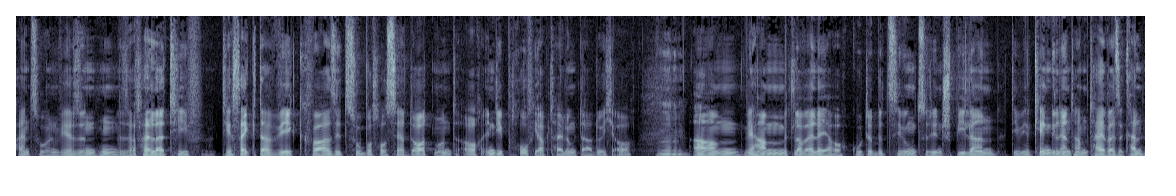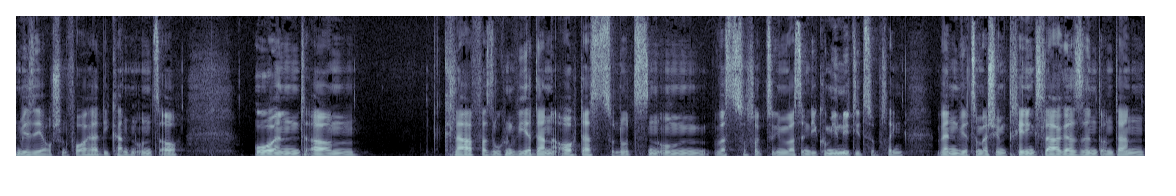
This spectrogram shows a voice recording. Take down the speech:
reinzuholen. Wir sind ein relativ direkter Weg quasi zu Borussia Dortmund, auch in die Profiabteilung dadurch auch. Mhm. Ähm, wir haben mittlerweile ja auch gute Beziehungen zu den Spielern, die wir kennengelernt haben. Teilweise kannten wir sie ja auch schon vorher, die kannten uns auch. Und ähm, klar versuchen wir dann auch das zu nutzen, um was zurückzugeben, was in die Community zu bringen. Wenn wir zum Beispiel im Trainingslager sind und dann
